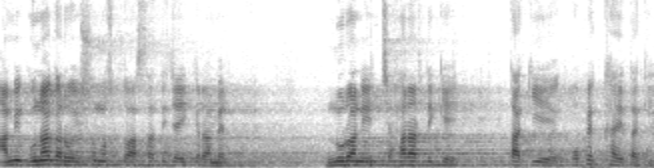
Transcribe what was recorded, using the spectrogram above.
আমি গুণাগার ওই সমস্ত আসাদিজাই কেরামের নুরানি চেহারার দিকে তাকিয়ে অপেক্ষায় থাকি।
